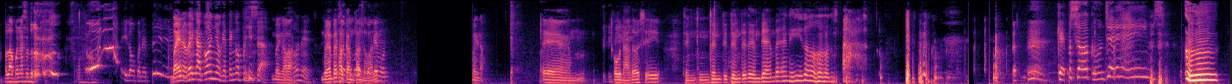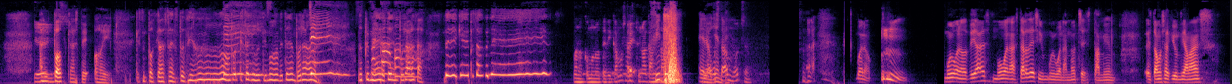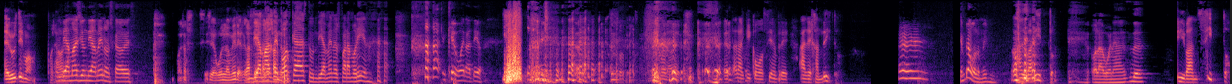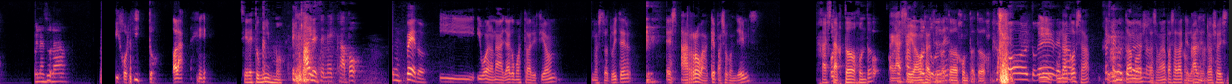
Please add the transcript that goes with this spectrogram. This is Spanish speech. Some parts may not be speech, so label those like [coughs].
Hola, buenas a todos. [laughs] Y luego poner... Bueno, venga, coño, que tengo prisa. Venga, va. Cojones. Voy a empezar Eso como los cantando, ¿vale? Pokémon. Venga. Eh, una, dos y... Tin, tin, tin, tin, tin, tin, tin, Bienvenidos. [laughs] Ah. ¿Qué pasó con James? Uh, [laughs] al podcast de hoy. Que es un podcast especial porque es el último de temporada. La primera temporada. ¿De qué pasó con él? Bueno, como nos dedicamos a esto y no a cantar, Fiti, Me el ha oyente. gustado mucho. [laughs] Bueno, [clears throat] muy buenos días, muy buenas tardes y muy buenas noches también. Estamos aquí un día más. El último, por Un ahora. día más y un día menos cada vez. [coughs] Bueno, si según lo mires, gracias. Un día más de podcast, un día menos para morir. [laughs] Qué buena, tío. [laughs] Joder. Bueno, a ver. Están aquí como siempre Alejandrito, Siempre hago lo mismo. Alvarito, [laughs] Hola, buenas. Ivancito buenas, hola. y Jorgito. Hola. Si eres tú mismo. [laughs] ¡Ay, se me escapó! Un pedo. Y, y bueno, nada, ya como es tradición, nuestro Twitter es arroba qué pasó con James. Hashtag todo junto. Venga, sí, Hashtag vamos a decirlo todo junto, todo [laughs] junto. Y una cosa que comentamos la semana pasada, que los que no sois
